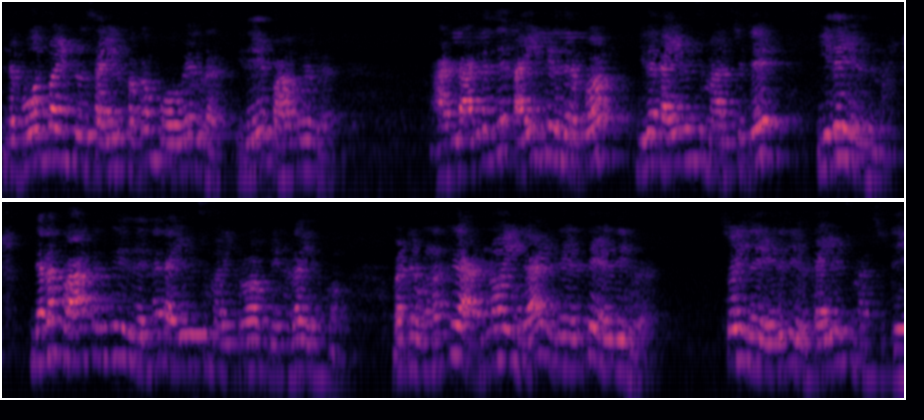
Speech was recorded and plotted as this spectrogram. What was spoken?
இந்த ஃபோர் பாயிண்ட் டூ சைடு பக்கம் போகவே கூடாது. இதே பார்க்கவே கூடாது. அல்ல அல்லது ஹைட் எழுதுறப்போ இதை கை வச்சு மறைச்சிட்டு இதை எழுதணும். இதெல்லாம் பார்க்கறது இது என்ன கை வச்சு மறைக்கிறோம் அப்படின்னுலாம் இருக்கும். பட் உனக்கு அன்னோயிங்கா இதை எடுத்து எழுதிடுவேன். ஸோ இதை எழுதி கை வச்சு மறைச்சிட்டு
